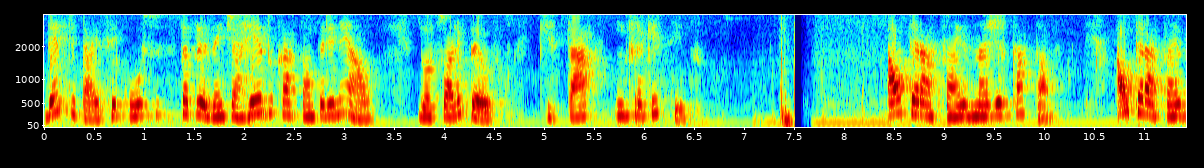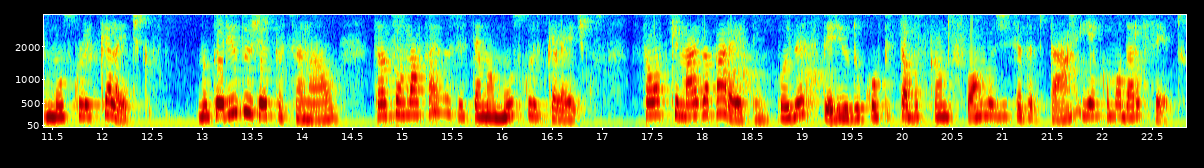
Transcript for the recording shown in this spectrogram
Dentre tais recursos está presente a reeducação perineal do assoalho pélvico, que está enfraquecido. Alterações na gestação. Alterações musculoesqueléticas. No período gestacional, transformações no sistema músculo-esquelético são as que mais aparecem, pois nesse período o corpo está buscando formas de se adaptar e acomodar o feto,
